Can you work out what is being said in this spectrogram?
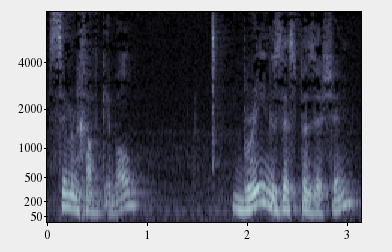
Simon Chav Gimel brings this position.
